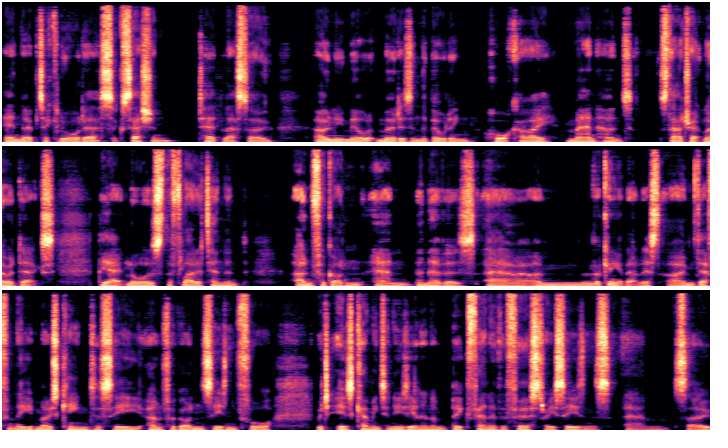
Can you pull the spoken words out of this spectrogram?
in no particular order Succession, Ted Lasso, Only Mil- Murders in the Building, Hawkeye, Manhunt, Star Trek Lower Decks, The Outlaws, The Flight Attendant, Unforgotten, and The Nevers. Uh, I'm looking at that list. I'm definitely most keen to see Unforgotten season four, which is coming to New Zealand. I'm a big fan of the first three seasons. Um, so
